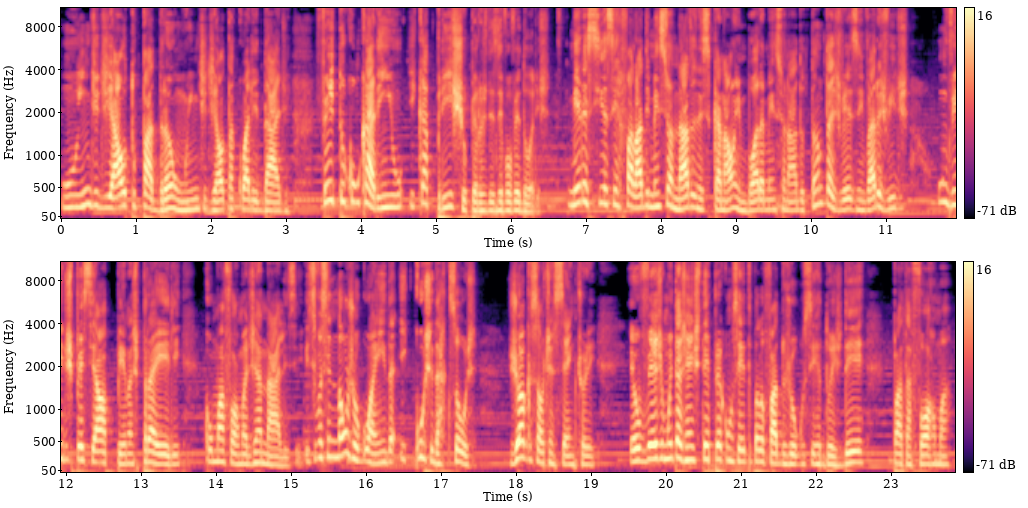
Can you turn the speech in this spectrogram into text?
um indie de alto padrão, um indie de alta qualidade, feito com carinho e capricho pelos desenvolvedores. Merecia ser falado e mencionado nesse canal, embora mencionado tantas vezes em vários vídeos, um vídeo especial apenas para ele, como uma forma de análise. E se você não jogou ainda e curte Dark Souls, jogue Salt and Sanctuary. Eu vejo muita gente ter preconceito pelo fato do jogo ser 2D, plataforma,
